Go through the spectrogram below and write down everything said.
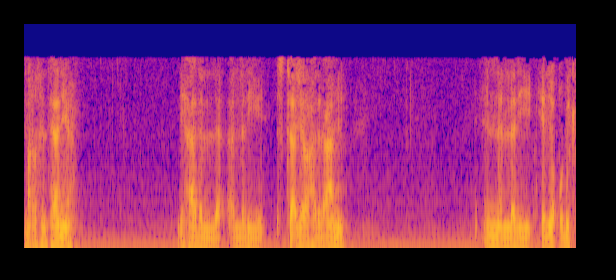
مرة ثانية لهذا الذي استأجر هذا العامل إن الذي يليق بك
